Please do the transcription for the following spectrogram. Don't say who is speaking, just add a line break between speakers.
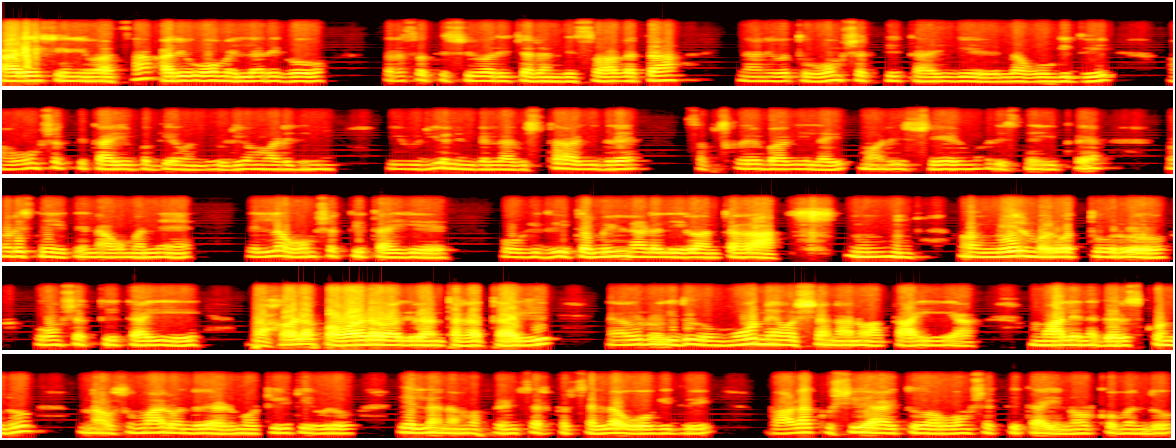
ಹರೇ ಶ್ರೀನಿವಾಸ, ಹರಿ ಓಂ ಎಲ್ಲರಿಗೂ ಸರಸ್ವತಿ ಶಿವರಿ ಚಲನ್ಗೆ ಸ್ವಾಗತ. ನಾನಿವತ್ತು ಓಂ ಶಕ್ತಿ ತಾಯಿಗೆ ಎಲ್ಲ ಹೋಗಿದ್ವಿ. ಆ ಓಂ ಶಕ್ತಿ ತಾಯಿ ಬಗ್ಗೆ ಒಂದು ವಿಡಿಯೋ ಮಾಡಿದ್ದೀನಿ. ಈ ವಿಡಿಯೋ ನಿಮಗೆಲ್ಲ ಇಷ್ಟ ಆಗಿದ್ರೆ ಸಬ್ಸ್ಕ್ರೈಬ್ ಆಗಿ ಲೈಕ್ ಮಾಡಿ, ಶೇರ್ ಮಾಡಿ ಸ್ನೇಹಿತರೆ. ನೋಡಿ ಸ್ನೇಹಿತರೆ, ನಾವು ಮೊನ್ನೆ ಎಲ್ಲ ಓಂ ಶಕ್ತಿ ತಾಯಿಗೆ ಹೋಗಿದ್ವಿ. ತಮಿಳ್ನಾಡಲ್ಲಿ ಇರುವಂತಹ ಮೇಲ್ಮರುವತ್ತೂರು ಓಂ ಶಕ್ತಿ ತಾಯಿ ಬಹಳ ಪವಾಡವಾಗಿರುವಂತಹ ತಾಯಿ. ಅವರು ಇದು ಮೂರನೇ ವರ್ಷ ನಾನು ಆ ತಾಯಿಯ ಮಾಲೆನ ಧರಿಸ್ಕೊಂಡು ನಾವು ಸುಮಾರು ಒಂದು ಎರಡು ಮೂರು ಟಿ ಟಿಗಳು ಎಲ್ಲ ನಮ್ಮ ಫ್ರೆಂಡ್ ಸರ್ಕಲ್ಸ್ ಎಲ್ಲ ಹೋಗಿದ್ವಿ. ಬಹಳ ಖುಷಿ ಆಯಿತು ಆ ಓಂ ಶಕ್ತಿ ತಾಯಿ ನೋಡ್ಕೊಬಂದು.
